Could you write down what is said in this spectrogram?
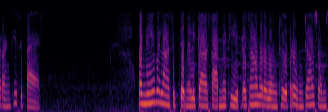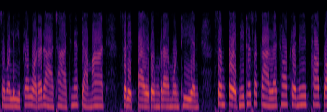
ครั้งที่ 18 วันนี้เวลา 17นาฬิกา3นาที พระเจ้าวรวงเธอพระองค์เจ้าสมสวลี พระวรราชาธินัดดามาศเสด็จไปโรงแรมมนเทียน ทรงเปิดนิทรรศการและทอดพระเนตรภาพว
